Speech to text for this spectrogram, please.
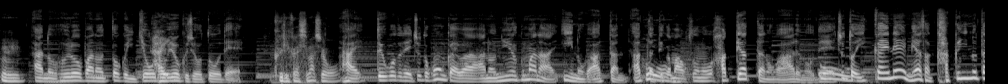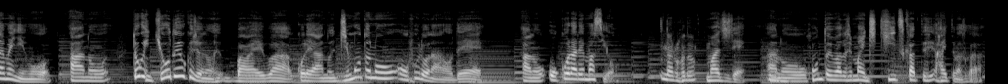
ー、はいうん、あの風呂場の特に共同浴場等で、繰り返しましょう。はい、ということでちょっと今回はあの入浴マナーいいのがあったんあったっていうかまあその貼ってあったのがあるのでちょっと一回ね皆さん確認のためにもあの特に共同浴場の場合はこれあの地元のお風呂なのであの怒られますよなるほど、マジで。あの、本当に私毎日気使って入ってますから。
